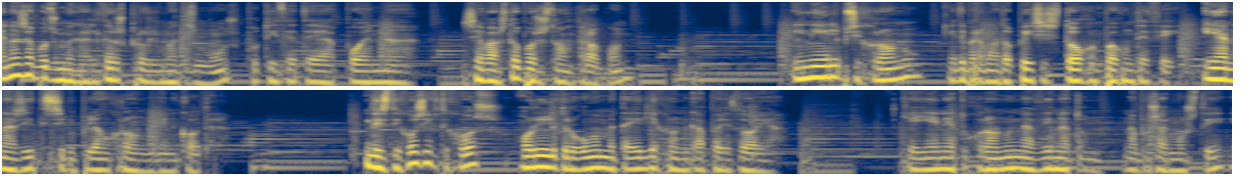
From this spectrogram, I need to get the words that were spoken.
Ένας από τους μεγαλύτερους προβληματισμούς που τίθεται από ένα σεβαστό ποσοστό ανθρώπων είναι η έλλειψη χρόνου για την πραγματοποίηση στόχων που έχουν τεθεί ή η αναζήτηση επιπλέον χρόνου γενικότερα. Δυστυχώς ή ευτυχώς, όλοι λειτουργούμε με τα ίδια χρονικά περιθώρια και η έννοια του χρόνου είναι αδύνατον να προσαρμοστεί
